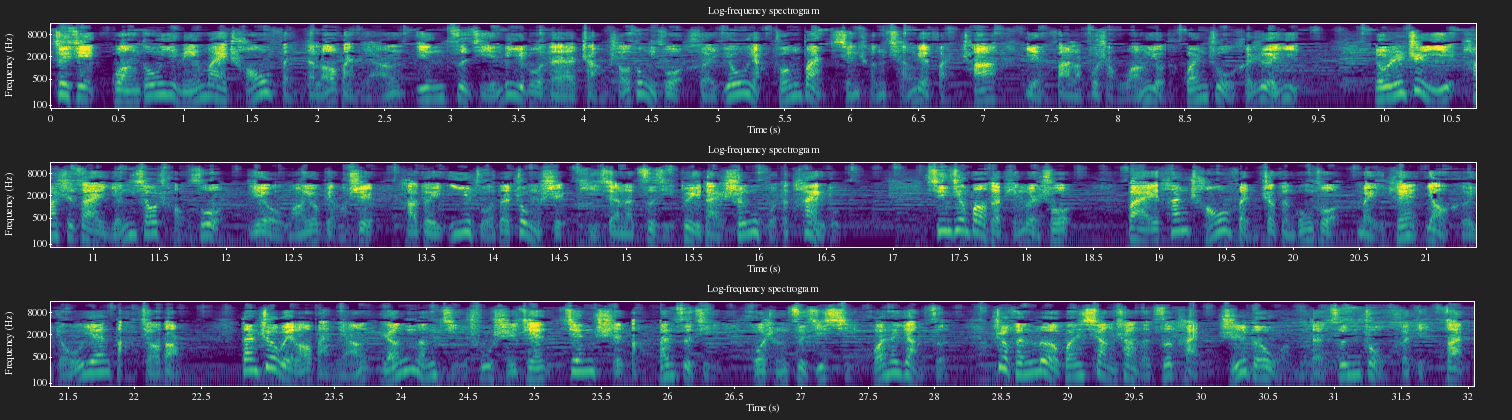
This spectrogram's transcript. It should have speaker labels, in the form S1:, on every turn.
S1: 最近，广东一名卖炒粉的老板娘因自己利落的掌勺动作和优雅装扮形成强烈反差，引发了不少网友的关注和热议。有人质疑她是在营销炒作，也有网友表示她对衣着的重视体现了自己对待生活的态度。新京报的评论说：“摆摊炒粉这份工作每天要和油烟打交道，但这位老板娘仍能挤出时间坚持打扮自己，活成自己喜欢的样子。”这份乐观向上的姿态值得我们的尊重和点赞。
